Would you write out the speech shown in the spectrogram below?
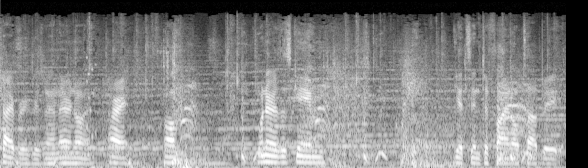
Tiebreakers, man, they're annoying. All right, well, winner of this game gets into final top eight.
